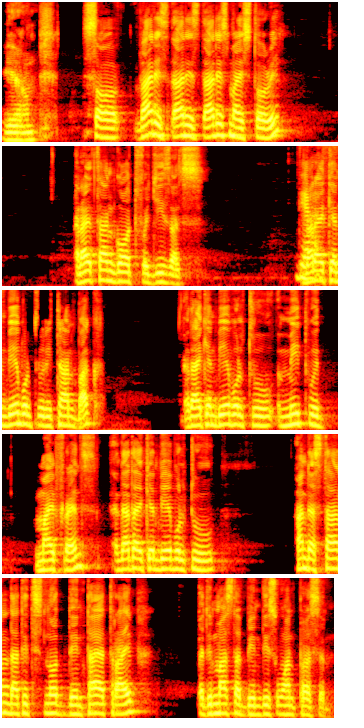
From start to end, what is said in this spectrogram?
Yeah. So that is that is that is my story. And I thank God for Jesus yes. that I can be able to return back, that I can be able to meet with my friends, and that I can be able to understand that it's not the entire tribe, but it must have been this one person.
